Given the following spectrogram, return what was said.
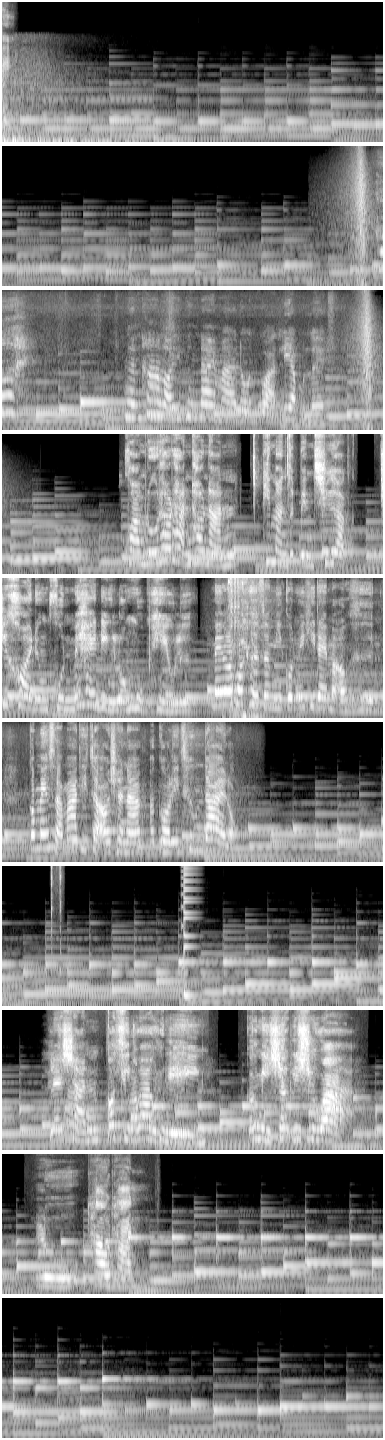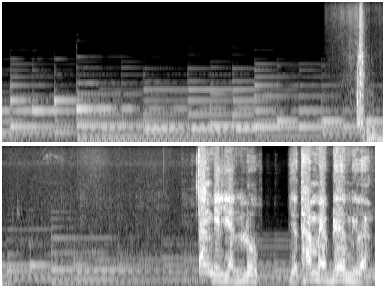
กวาดเรียบหมดเลย ความรู้เท่าทันเท่านั้นที่มันจะเป็นเชือกที่คอยดึงคุณไม่ให้ดิ่งลงหุบเหวลึก ไม่ว่าพวกเธอจะมีกลวิธีใดมาเอาคืน ก็ไม่สามารถที่จะเอาชนะอัลกอริทึมได้หรอก และฉันก็คิดว่าคุณเอง ก็มีเชือกที่ชื่อว่า รู้เท่าทัน ตั้งใจเรียนลูกอย่าทำแบบเดิมอีกล่ะ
